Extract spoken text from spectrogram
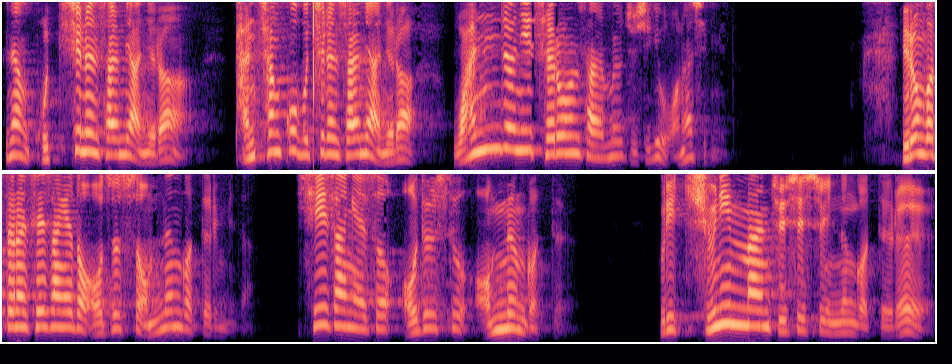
그냥 고치는 삶이 아니라 반창고 붙이는 삶이 아니라 완전히 새로운 삶을 주시기 원하십니다. 이런 것들은 세상에도 얻을 수 없는 것들입니다. 세상에서 얻을 수 없는 것들. 우리 주님만 주실 수 있는 것들을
